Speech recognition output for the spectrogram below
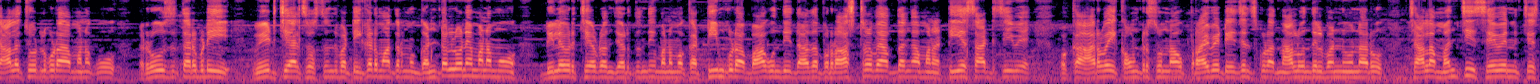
చాలా చోట్ల కూడా మనకు రోజు తరబడి వెయిట్ చేయాల్సి వస్తుంది. బట్ ఇక్కడ మాత్రం గంటల్లోనే మనము డెలివరీ చేయడం జరుగుతుంది. మనం ఒక టీం కూడా బాగుంది. దాదాపు రాష్ట్ర వ్యాప్తంగా మన టీఎస్ఆర్టీసీ ఒక అరవై కౌంటర్స్ ఉన్నావు ప్రైవేట్ ఏజెంట్స్ కూడా నాలుగు వందల మంది ఉన్నారు. చాలా మంచి సేవని చేస్తున్నారు.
